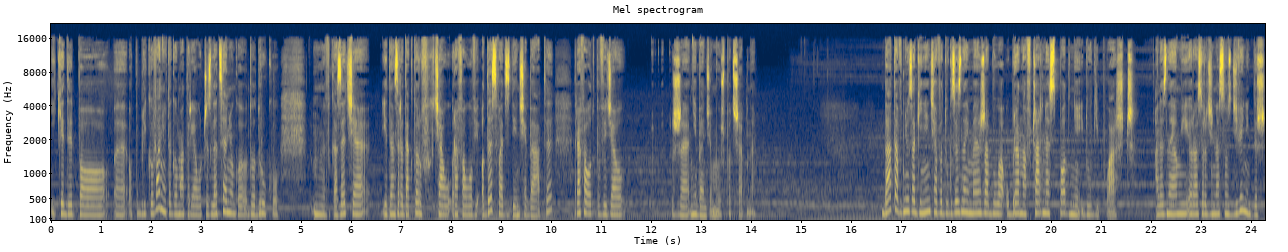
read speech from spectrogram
I kiedy po e, opublikowaniu tego materiału, czy zleceniu go do druku mm, w gazecie, jeden z redaktorów chciał Rafałowi odesłać zdjęcie Beaty, Rafał odpowiedział, że nie będzie mu już potrzebne. Beata w dniu zaginięcia według zeznań męża była ubrana w czarne spodnie i długi płaszcz, ale znajomi oraz rodzina są zdziwieni, gdyż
